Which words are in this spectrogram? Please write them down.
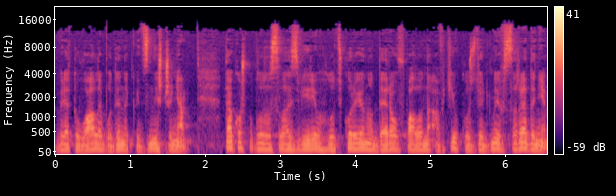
врятували будинок від знищення. Також поблизу села Звірів Луцького району дерево впало на автівку з людьми всередині.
